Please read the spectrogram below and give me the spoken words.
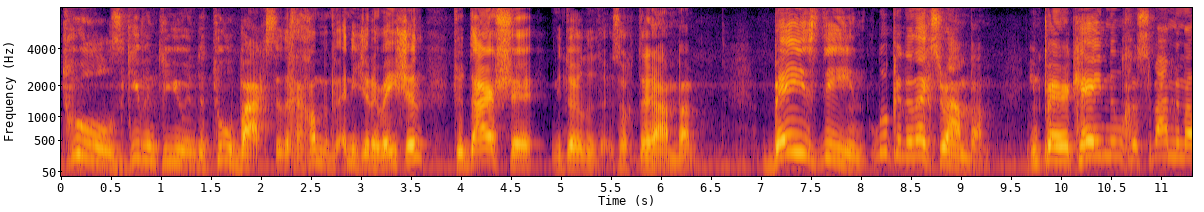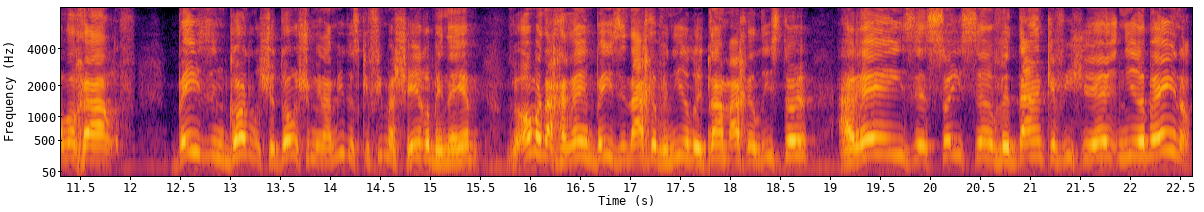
tools given to you in the toolbox to the Chacham of any generation to Darshe Midoy Lidoy. So the Rambam. Beis Din, look at the next Rambam. In Perakei Milchas Mamim Aloch Aleph. Beis Din Godel Shadoshu Min Amidas Kefi Mashheira Bineim Ve'omad Achareim Beis Din Acher V'nir Loitam Acher Lister Arei Ze Soyser Vedan Kefi Sheir Nir Beinov.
